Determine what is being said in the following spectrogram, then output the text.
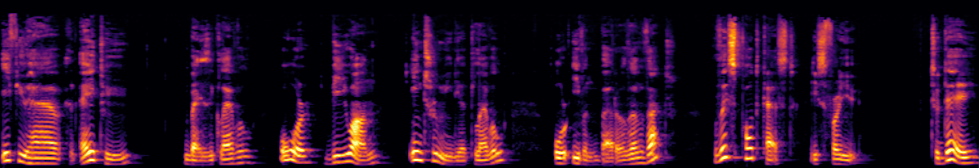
If you have an A2, basic level, or B1 intermediate level, or even better than that, this podcast is for you. Today,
